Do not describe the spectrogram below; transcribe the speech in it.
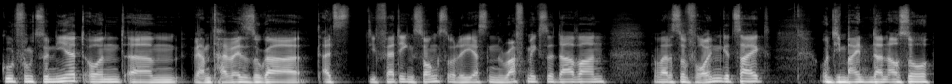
gut funktioniert und ähm, wir haben teilweise sogar, als die fertigen Songs oder die ersten Rough-Mixe da waren, haben wir das so Freunden gezeigt und die meinten dann auch so,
